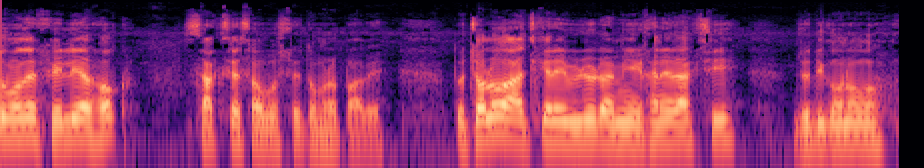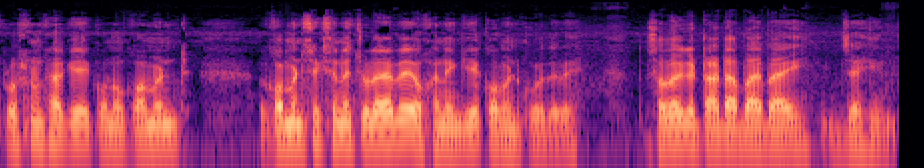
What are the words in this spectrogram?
তোমাদের ফেলিয়ার হোক সাকসেস অবশ্যই তোমরা পাবে। তো চলো আজকের এই ভিডিওটা আমি এখানে রাখছি। যদি কোনো প্রশ্ন থাকে, কোনো কমেন্ট কমেন্ট সেকশানে চলে যাবে, ওখানে গিয়ে কমেন্ট করে দেবে। তো সবাইকে tata bye bye Jai Hind.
